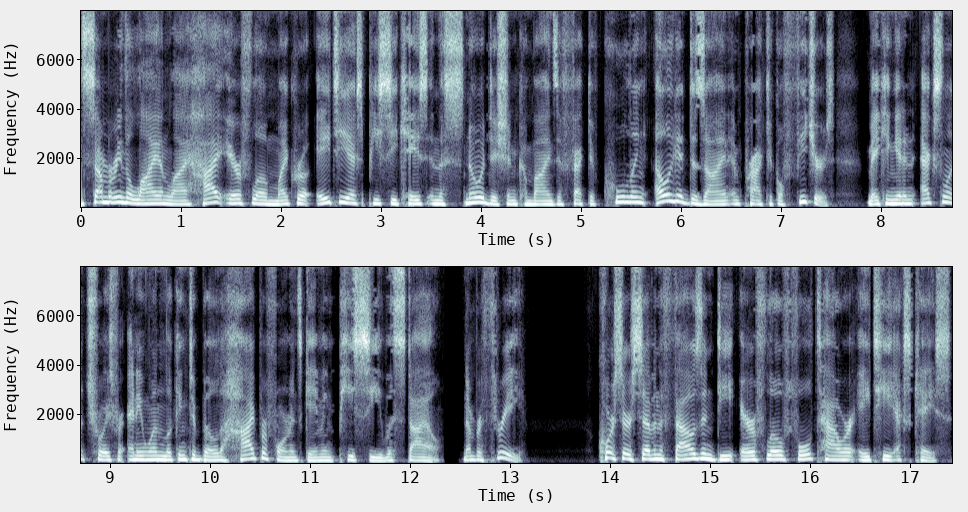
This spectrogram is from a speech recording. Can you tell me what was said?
summary, the Lian Li High Airflow Micro ATX PC case in the Snow Edition combines effective cooling, elegant design, and practical features, making it an excellent choice for anyone looking to build a high-performance gaming PC with style. Number 3. Corsair 7000D Airflow Full Tower ATX Case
